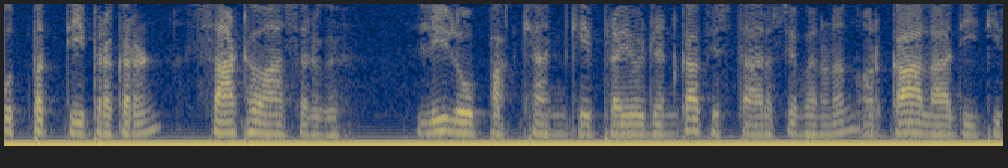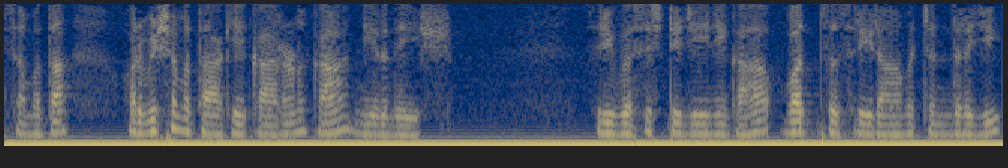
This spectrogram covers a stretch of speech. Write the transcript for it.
उत्पत्ति प्रकरण साठवा सर्ग। लीलोपाख्यान के प्रयोजन का विस्तार से वर्णन और काल आदि की समता और विषमता के कारण का निर्देश। श्री वशिष्ठ जी ने कहा वत्स श्री रामचंद्र जी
